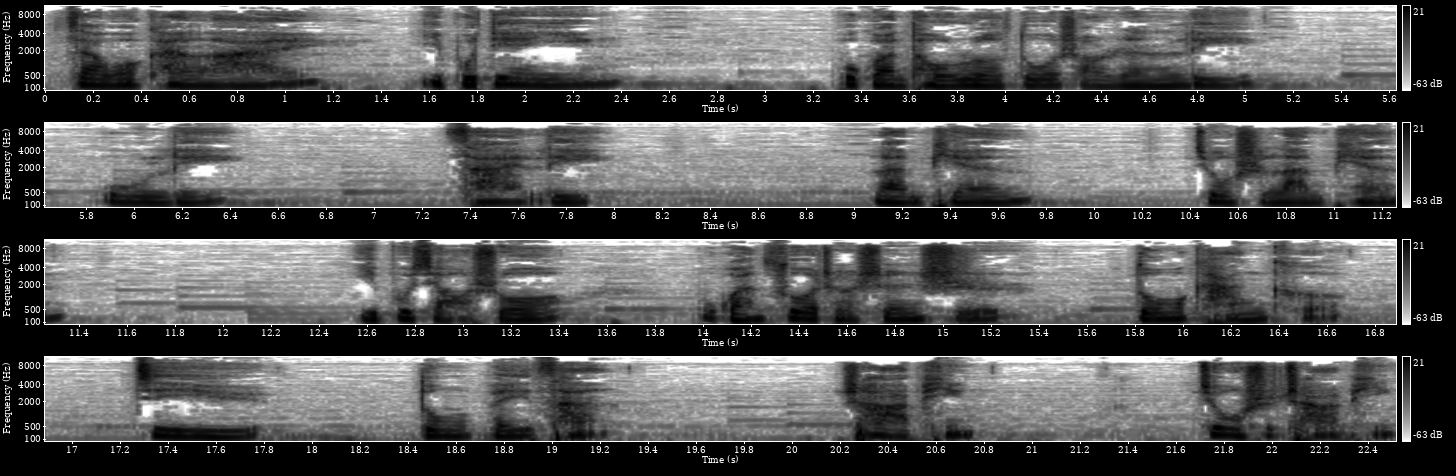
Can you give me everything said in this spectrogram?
在我看来，一部电影不管投入了多少人力、物力、财力，烂片就是烂片。一部小说。不管作者身世多么坎坷，际遇多么悲惨，差评就是差评。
